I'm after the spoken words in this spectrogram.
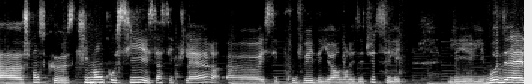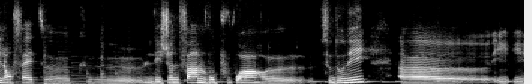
Euh, je pense que ce qui manque aussi, et ça c'est clair, euh, et c'est prouvé d'ailleurs dans les études, c'est les, les, modèles en fait que les jeunes femmes vont pouvoir se donner. et, et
